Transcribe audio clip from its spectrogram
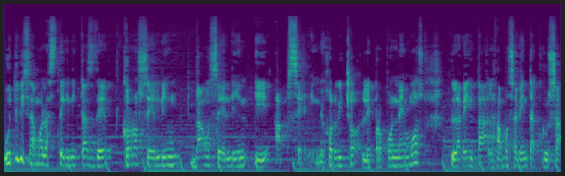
utilizamos las técnicas de cross-selling, down-selling y upselling. Mejor dicho, le proponemos la venta, la famosa venta cruzada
